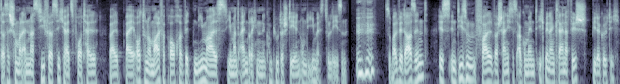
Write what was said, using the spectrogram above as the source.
das ist schon mal ein massiver Sicherheitsvorteil, weil bei Otto Normalverbraucher wird niemals jemand einbrechen und den Computer stehlen, um die E-Mails zu lesen. Mhm. Sobald wir da sind, ist in diesem Fall wahrscheinlich das Argument, ich bin ein kleiner Fisch, wieder gültig.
